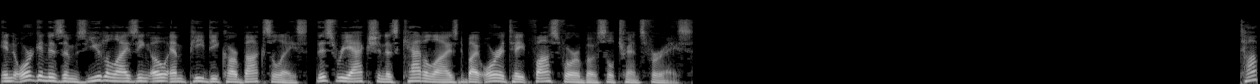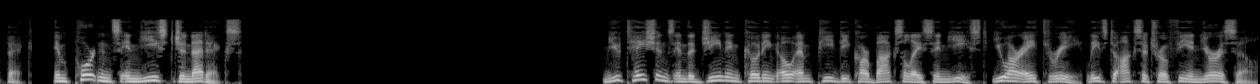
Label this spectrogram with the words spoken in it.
In organisms utilizing OMP decarboxylase, this reaction is catalyzed by orotate phosphoribosyltransferase. Importance in yeast genetics Mutations in the gene encoding OMP decarboxylase in yeast leads to auxotrophy in uracil.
